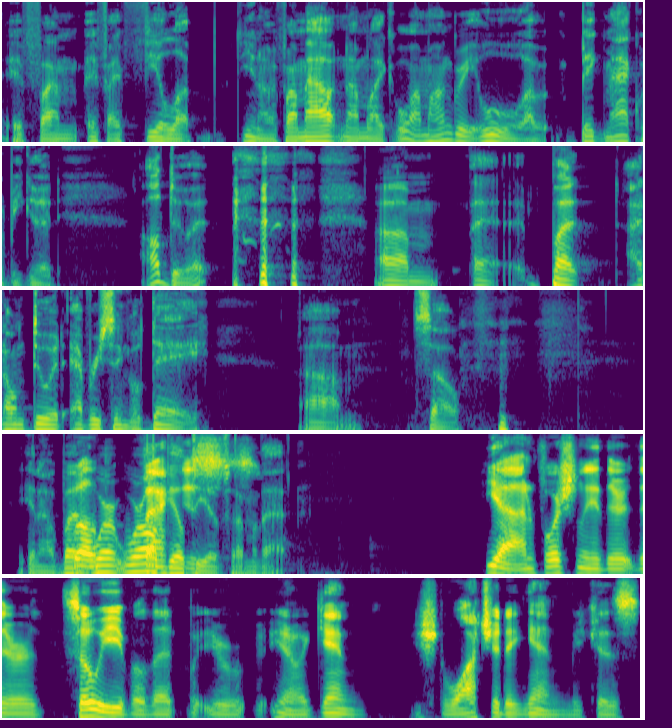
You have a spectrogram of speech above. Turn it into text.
if I'm if I feel up, you know, if I'm out and I'm like, oh, I'm hungry. Ooh, a Big Mac would be good. I'll do it. um, uh, but I don't do it every single day. Um, so, you know, but Well, we're we're all guilty is- of some of that. yeah, unfortunately, they're they're so evil that you're you know again you should watch it again because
